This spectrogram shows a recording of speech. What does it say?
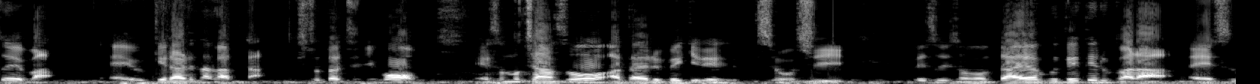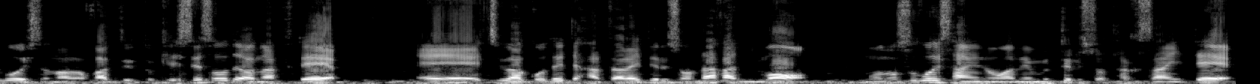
例えば、えー受けられなかった人たちにも、えーそのチャンスを与えるべきでしょうし、別にその大学出てるから、えーすごい人なのかっていうと決してそうではなくて、えー中学校出て働いてる人の中にも、ものすごい才能が眠ってる人たくさんいて、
